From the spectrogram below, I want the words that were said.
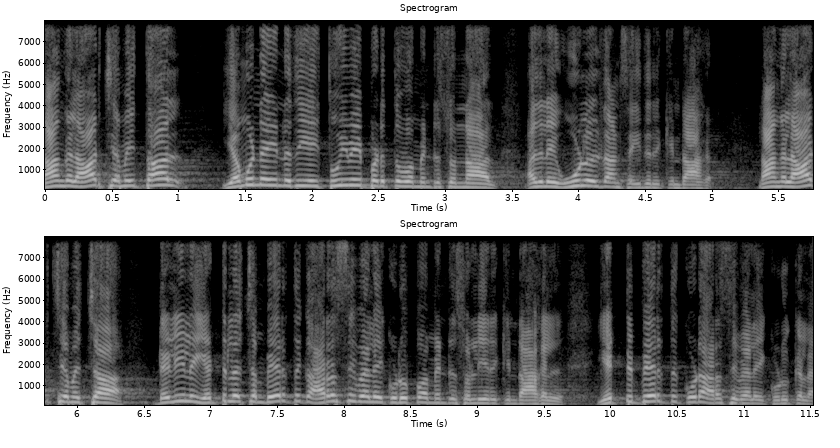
நாங்கள் ஆட்சி அமைத்தால் யமுனை நதியை தூய்மைப்படுத்துவோம் என்று சொன்னால் அதிலே ஊழல் தான் செய்திருக்கின்றார்கள். நாங்கள் ஆட்சி அமைச்சா டெல்லியில் எட்டு லட்சம் பேர்த்துக்கு அரசு வேலை கொடுப்போம் என்று சொல்லியிருக்கின்றார்கள். எட்டு பேர்த்துக்கு கூட அரசு வேலை கொடுக்கல.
